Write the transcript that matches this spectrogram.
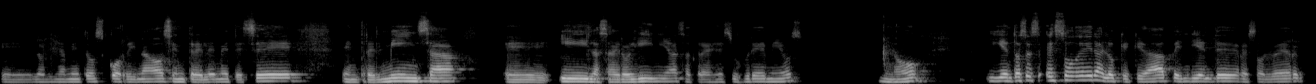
eh, los lineamientos coordinados entre el MTC, entre el MINSA eh, y las aerolíneas a través de sus gremios, ¿no? Y entonces eso era lo que quedaba pendiente de resolver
